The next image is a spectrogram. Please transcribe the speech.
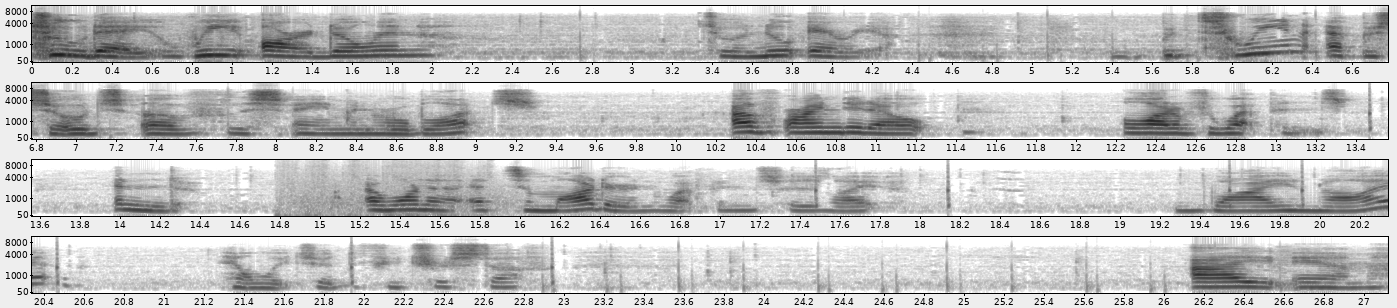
Today we are going to a new area. Between episodes of the same in Roblox, I've grinded out a lot of the weapons. And I want to add some modern weapons. Cause like, why not? Can't wait to the future stuff. I am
